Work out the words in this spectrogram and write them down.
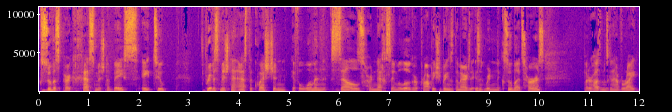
Kesubos Perek Ches Mishnah Beis 8.2. The previous Mishnah asked the question, if a woman sells her nechse melug, her property she brings into the marriage that isn't written in the ksuba, it's hers, but her husband's going to have right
